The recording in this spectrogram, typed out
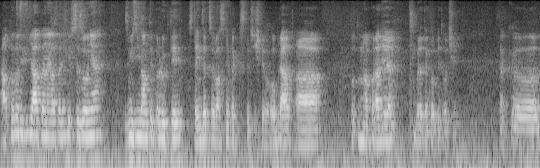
A tohle, když uděláte nejlépe někdy v sezóně, zmizí vám ty produkty té inzerce vlastně, tak jste přišli o obrat a potom na poradě budete klopit oči. Tak, eh,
